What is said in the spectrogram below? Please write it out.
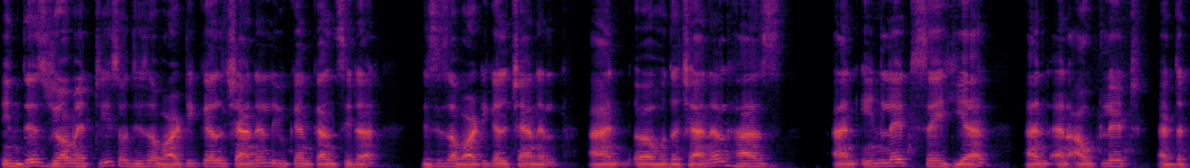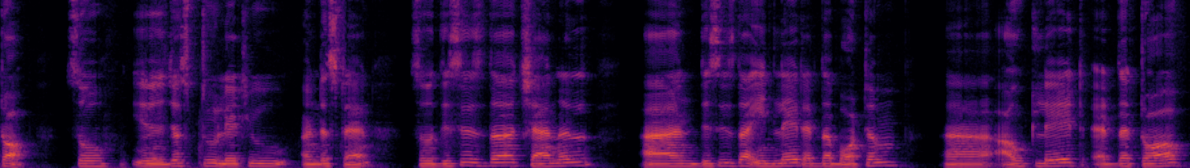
in this geometry. So this is a vertical channel you can consider. This is a vertical channel and uh, the channel has an inlet say here and an outlet at the top. So uh, just to let you understand so this is the channel and this is the inlet at the bottom uh, outlet at the top.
